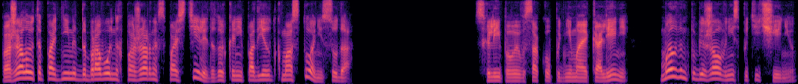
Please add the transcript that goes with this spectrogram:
Пожалуй, это поднимет добровольных пожарных с постели, да только они подъедут к мосту, а не сюда. Схлипывая высоко поднимая колени, Мелвин побежал вниз по течению.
